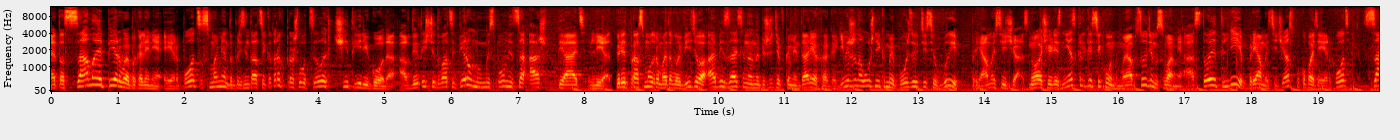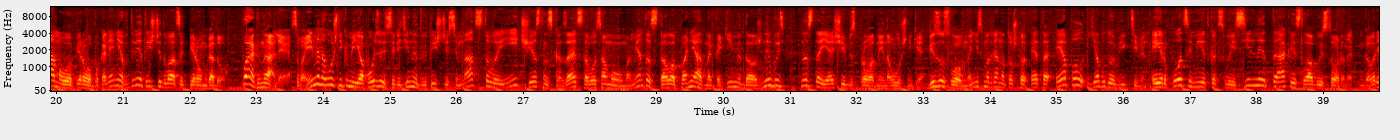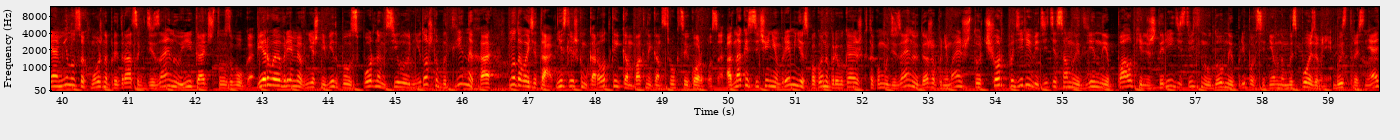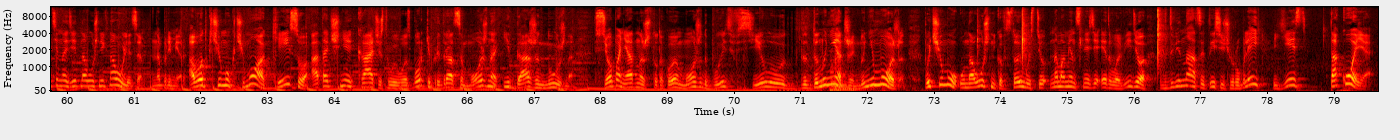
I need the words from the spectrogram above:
Это самое первое поколение AirPods, с момента презентации которых прошло целых 4 года, а в 2021 им исполнится аж 5 лет. Перед просмотром этого видео обязательно напишите в комментариях, а какими же наушниками пользуетесь вы прямо сейчас. Ну а через несколько секунд мы обсудим с вами, а стоит ли прямо сейчас покупать AirPods самого первого поколения в 2021 году. Погнали! Своими наушниками я пользуюсь середины 2017 и, честно сказать, с того самого момента стало понятно, какими должны быть настоящие беспроводные наушники. Безусловно, несмотря на то, что это Apple, я буду объективен. AirPods имеет как свои сильные, так и слабые стороны. Говоря о минусах, можно придраться к дизайну и качеству звука. Первое время внешний вид был спорным в силу не то чтобы длинных, а, ну давайте так, не слишком короткой компактной конструкции корпуса. Однако с течением времени спокойно привыкаешь к такому дизайну и даже понимаешь, что черт подери, ведь эти самые длинные палки или штыри действительно удобны при повседневном использовании. Быстро снять и надеть наушник на улице, например. А вот к чему к чему, а к кейсу, а точнее качеству его сборки придраться можно и даже нужно. Все понятно, что такое может быть в силу... Да, да ну нет же, ну не может. Почему у наушников стоимостью на момент снятия этого видео в 12 тысяч рублей есть такое?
